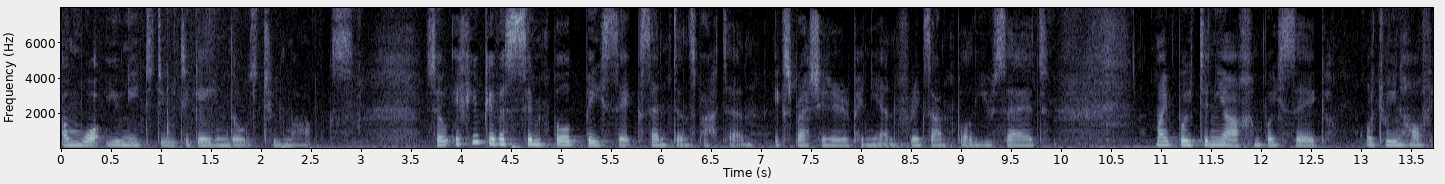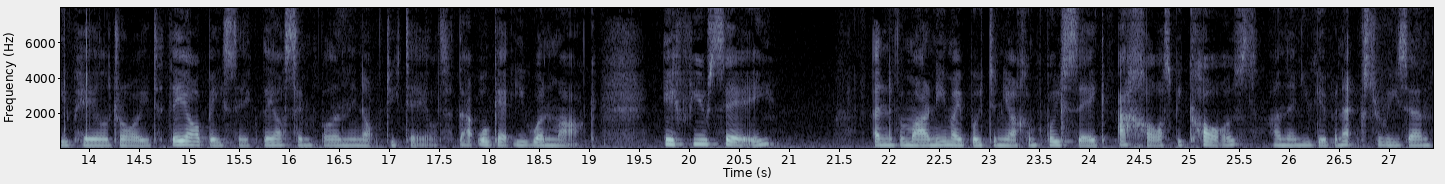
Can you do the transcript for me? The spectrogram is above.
and what you need to do to gain those two marks. So if you give a simple basic sentence pattern expressing your opinion, for example, you said, Mae bwytyn iach yn bwysig, or dwi'n hoffi pale droid, they are basic, they are simple and they're not detailed. That will get you one mark. If you say, yn fy marn i mae bwytyn iach yn bwysig achos, because, and then you give an extra reason,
